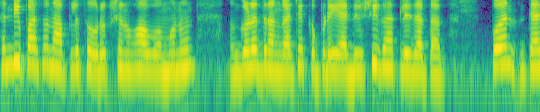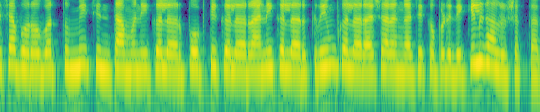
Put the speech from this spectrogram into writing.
थंडीपासून आपलं संरक्षण व्हावं म्हणून गडद रंगाचे कपडे या दिवशी घातले जातात. पण त्याच्याबरोबर तुम्ही चिंतामणी कलर पोपटी कलर राणी कलर क्रीम कलर अशा रंगाचे कपडे देखील घालू शकतात.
